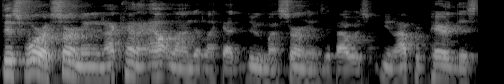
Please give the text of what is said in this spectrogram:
this were a sermon, and I kind of outlined it like I do my sermons, if I was, you know, I prepared this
